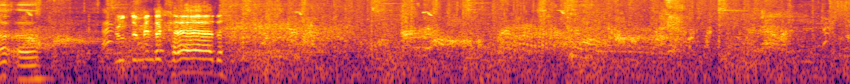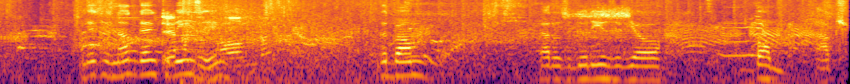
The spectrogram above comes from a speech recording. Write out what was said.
Uh oh. Shoot them in the head! This is not going to be easy. bomb. Good bomb. That was a good use of your bomb. Ouch.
